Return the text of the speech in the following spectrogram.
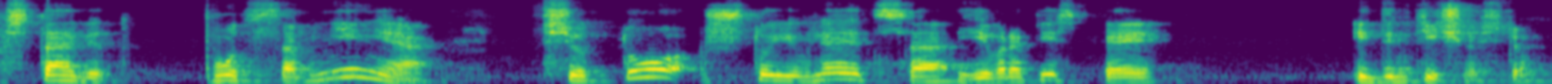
ставит под сомнение все то, что является европейской идентичностью.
